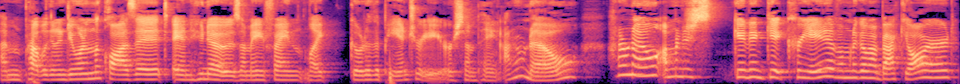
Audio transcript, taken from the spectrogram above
I'm probably going to do one in the closet. And who knows? I may find like go to the pantry or something. I don't know. I don't know. I'm going to just gonna get creative. I'm gonna go in my backyard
